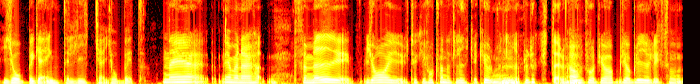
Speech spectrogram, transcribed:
jobbiga inte lika jobbigt. Nej, jag menar för mig, jag är ju, tycker fortfarande att det är lika kul med Mm. nya produkter. Ja. Hudvård, jag, jag blir ju liksom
